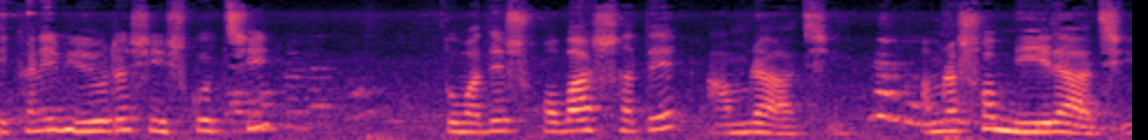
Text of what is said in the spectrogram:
এখানে ভিডিওটা শেষ করছি। তোমাদের সবার সাথে আমরা আছি। আমরা সব মেয়েরা আছি।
